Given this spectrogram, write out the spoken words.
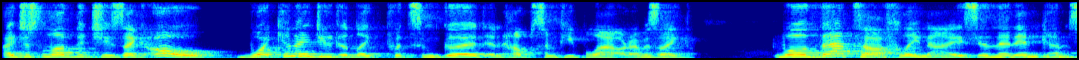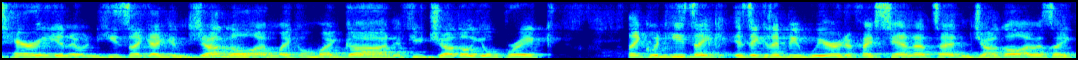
I just love that she's like, "Oh, what can I do to like put some good and help some people out?" I was like, well, that's awfully nice. And then in comes Harry, you know, and he's like, I can juggle. I'm like, oh my God, if you juggle, you'll break. Like when he's like, is it going to be weird if I stand outside and juggle? I was like,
